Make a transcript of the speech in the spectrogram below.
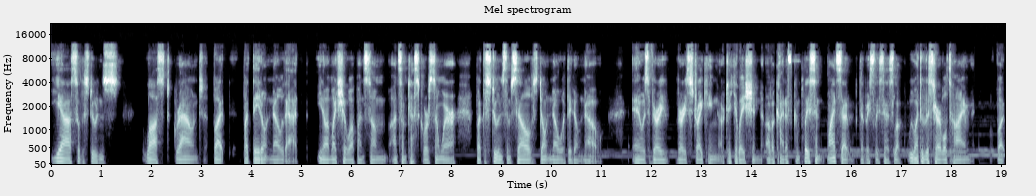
yeah, so the students lost ground, but but they don't know that. You know, it might show up on some on some test score somewhere, but the students themselves don't know what they don't know. And it was a very, very striking articulation of a kind of complacent mindset that basically says, look, we went through this terrible time but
